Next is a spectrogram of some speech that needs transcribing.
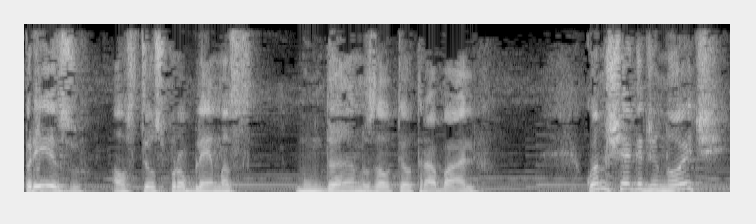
preso aos teus problemas mundanos, ao teu trabalho. Quando chega de noite,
